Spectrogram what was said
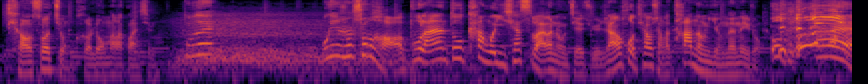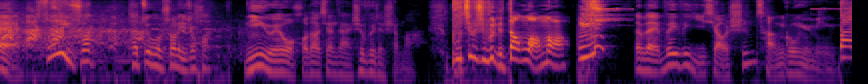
挑唆囧和龙妈的关系吗？对不对？我跟你说，说不好，布兰都看过一千四百万种结局，然后挑选了他能赢的那种，哎，所以说他最后说了一句话。你以为我活到现在是为了什么？不就是为了当王吗？嗯，对不对？微微一笑，深藏功与名。报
